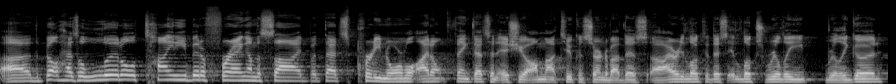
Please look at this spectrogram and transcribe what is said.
Uh, the belt has a little tiny bit of fraying on the side, but that's pretty normal. I don't think that's an issue. I'm not too concerned about this. Uh, I already looked at this. It looks really, really good.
